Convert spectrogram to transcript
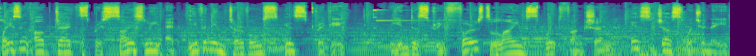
Placing objects precisely at even intervals is tricky. The industry-first line split function is just what you need.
